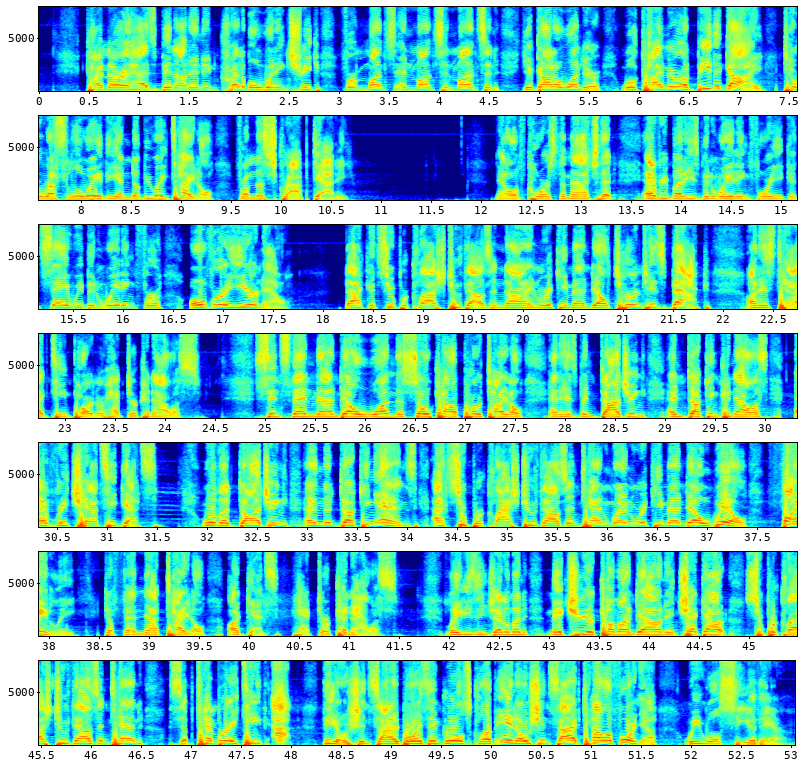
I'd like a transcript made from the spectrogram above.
Chimera has been on an incredible winning streak for months and months and months, and you gotta wonder will Chimera be the guy to wrestle away the NWA title from the Scrap Daddy? Now, of course, the match that everybody's been waiting for, you could say we've been waiting for over a year now. Back at Super Clash 2009, Ricky Mandel turned his back on his tag team partner Hector Canales. Since then, Mandel won the SoCal Pro title and has been dodging and ducking Canales every chance he gets. Well, the dodging and the ducking ends at Super Clash 2010 when Ricky Mandel will finally defend that title against Hector Canales. Ladies and gentlemen, make sure you come on down and check out Super Clash 2010, September 18th at the Oceanside Boys and Girls Club in Oceanside, California. We will see you there.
